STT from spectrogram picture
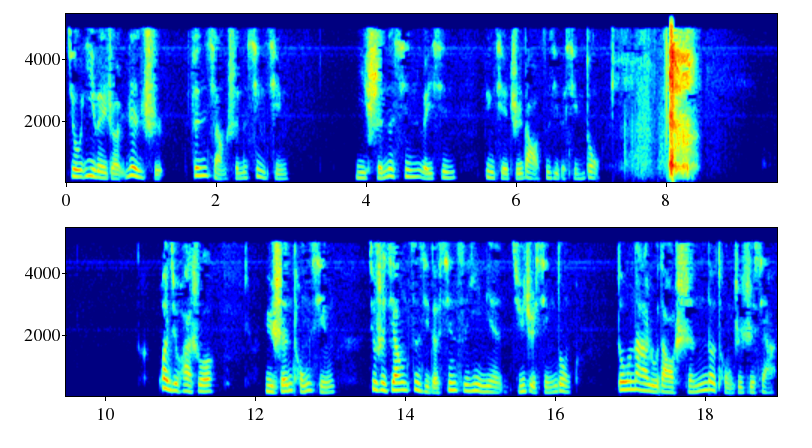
就意味着认识、分享神的性情，以神的心为心，并且指导自己的行动。换句话说，与神同行。就是将自己的心思意念、举止行动都纳入到神的统治之下，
